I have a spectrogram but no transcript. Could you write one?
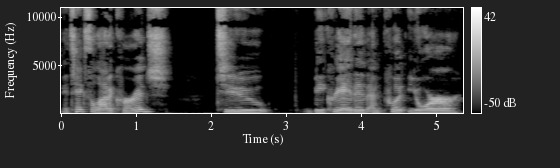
it takes a lot of courage to be creative and put your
